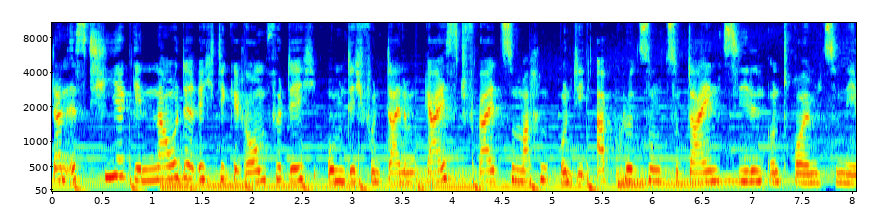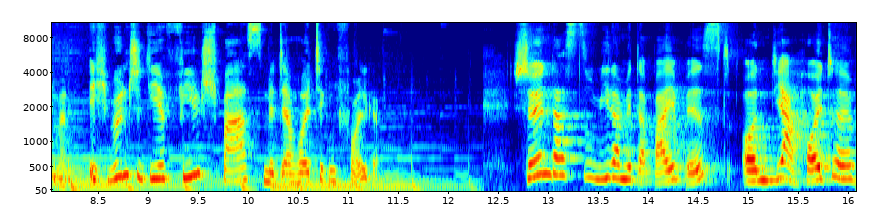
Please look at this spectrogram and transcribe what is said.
Dann ist hier genau der richtige Raum für dich, um dich von deinem Geist frei zu machen und die Abkürzung zu deinen Zielen und Träumen zu nehmen. Ich wünsche dir viel Spaß mit der heutigen Folge. Schön, dass du wieder mit dabei bist. Und ja, heute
